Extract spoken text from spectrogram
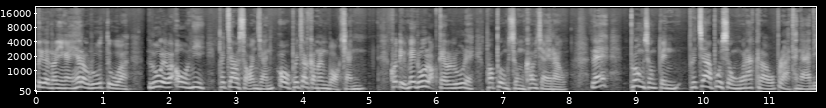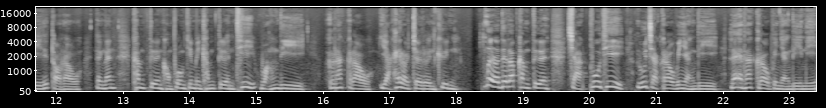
เตือนเรายังไงให้เรารู้ตัว รู้เลยว่า โอ้ นี่ พระเจ้าสอนฉัน โอ้ พระเจ้ากำลังบอกฉัน คนอื่นไม่รู้หรอกแต่เรารู้เลย เพราะพระองค์ทรงเข้าใจเรา และพระองค์ทรงเป็นพระเจ้าผู้ทรงรักเราปรารถนาดีต่อเรา ดังนั้นคำเตือนของพระองค์จึงเป็นคำเตือนที่หวังดี รักเราอยากให้เราเจริญขึ้น เมื่อเราได้รับคำเตือนจากผู้ที่รู้จักเราเป็นอย่างดี และรักเราเป็นอย่างดีนี้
